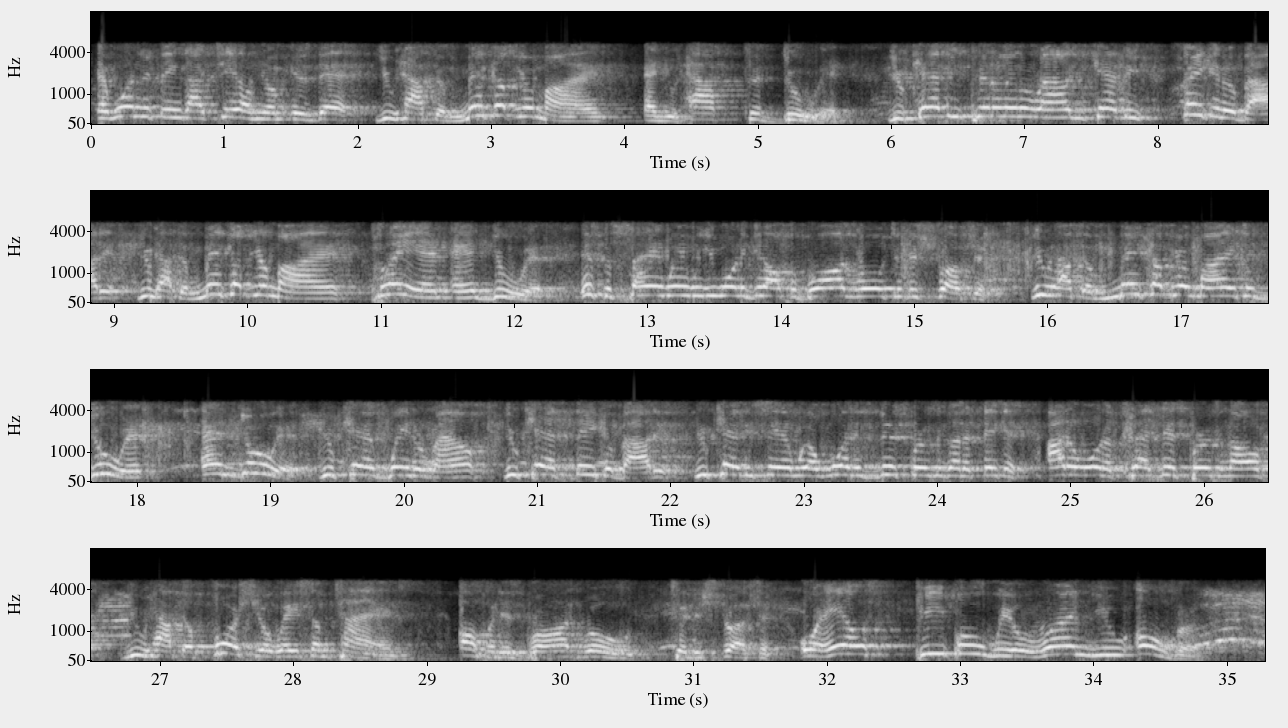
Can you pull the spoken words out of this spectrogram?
And one of the things I tell him is that you have to make up your mind and you have to do it. You can't be piddling around. You can't be thinking about it. You have to make up your mind, plan, and do it. It's the same way when you want to get off the broad road to destruction. You have to make up your mind to do it and do it. You can't wait around. You can't think about it. You can't be saying, well, what is this person going to think? I don't want to cut this person off. You have to force your way sometimes off of this broad road to destruction. Or else people will run you over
